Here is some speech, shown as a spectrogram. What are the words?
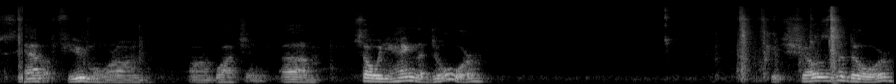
see, I have a few more on, on watching. Um, so when you hang the door, it shows the door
